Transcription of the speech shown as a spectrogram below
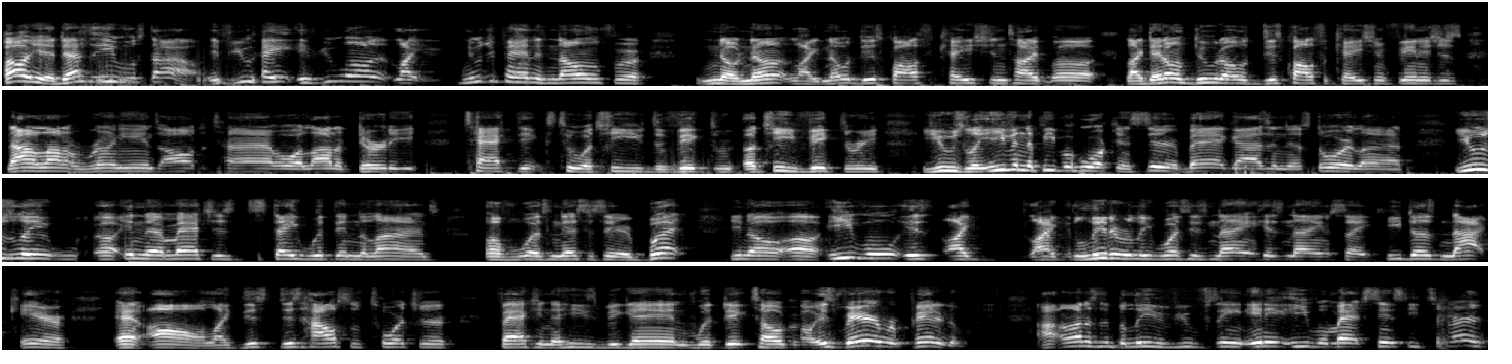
Oh yeah, that's evil style. If you hate, if you want, like New Japan is known for, you know, none like no disqualification type. Uh, like they don't do those disqualification finishes. Not a lot of run-ins all the time, or a lot of dirty tactics to achieve the victory. Achieve victory. Usually, even the people who are considered bad guys in their storyline, usually uh, in their matches, stay within the lines of what's necessary. But you know, uh, evil is like like literally what's his name his namesake. He does not care at all. Like this this House of Torture faction that he's began with Dick Togo is very repetitive. I honestly believe if you've seen any evil match since he turned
